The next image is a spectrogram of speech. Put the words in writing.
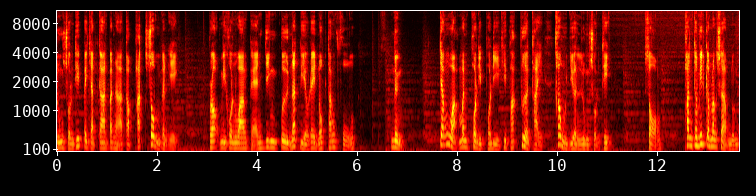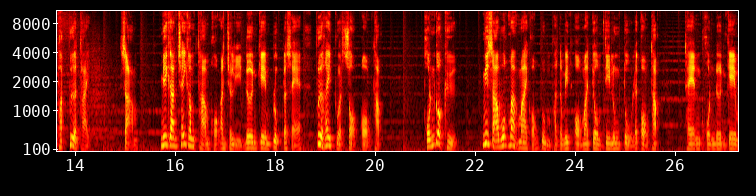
ลุงสนที่ไปจัดการปัญหากับพักส้มกันเอง เพราะมีคนวางแผนยิงปืนนัดเดียวได้นกทั้งฝูง 1. จังหวะมันพอดิบพอดีที่พักเพื่อไทยเข้าเยือนลุงสนธิ 2. พันธมิตรกำลังสนับสนุนพักเพื่อไทย 3. มีการใช้คำถามของอัญชลีเดินเกมปลุกกระแสเพื่อให้ตรวจสอบกองทัพ ผลก็คือ มีสาวกมากมายของกลุ่มพันธมิตรออกมาโจมตีลุงตู่และกองทัพ แทนคนเดินเกม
